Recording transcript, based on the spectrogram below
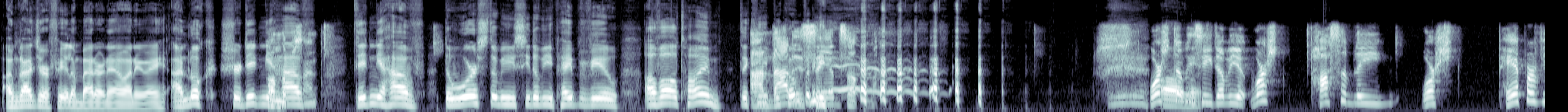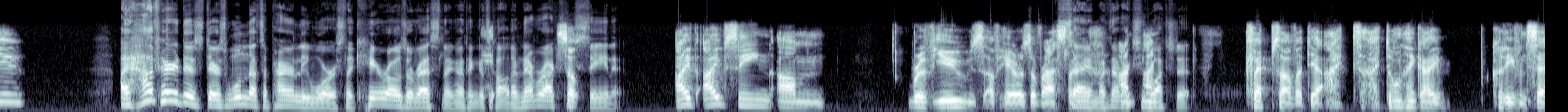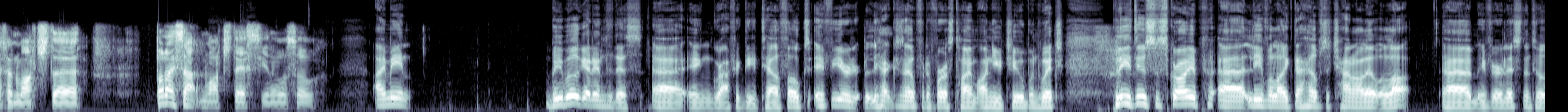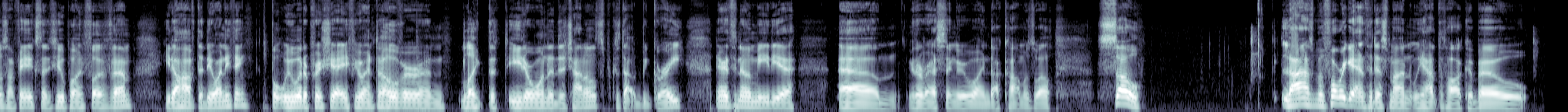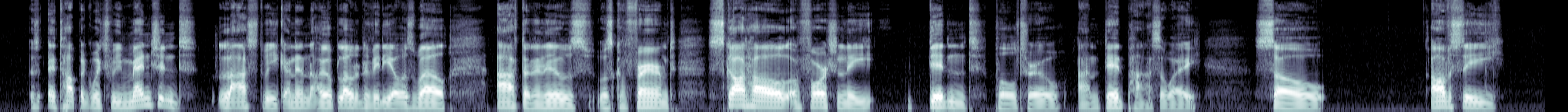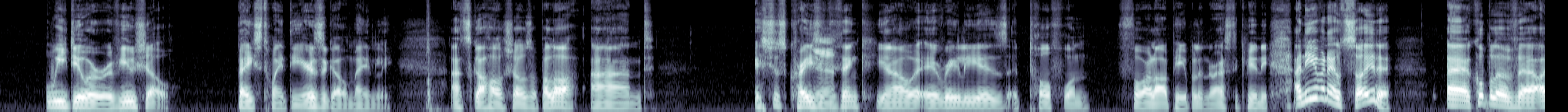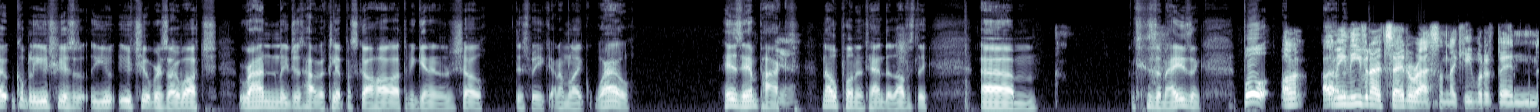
I'm glad you're feeling better now, anyway. And look, sure, didn't you have 100%. didn't you have the worst WCW pay per view of all time to keep And the that is saying something. worst Oh, man. WCW, worst, possibly worst pay per view. I have heard there's there's one that's apparently worse, like Heroes of Wrestling, I think it's called. I've never actually So- seen it. I've I've seen um reviews of Heroes of Wrestling. Same, I've never and- actually and watched it. clips of it. Yeah, I, I don't think I could even sit and watch the. But I sat and watched this, you know. So I mean, we will get into this uh, in graphic detail, folks. If you're checking us out for the first time on YouTube and Twitch, please do subscribe, uh, leave a like. That helps the channel out a lot. Um, if you're listening to us on Phoenix 92.5 FM, you don't have to do anything, but we would appreciate if you went over and liked the, either one of the channels because that would be great. Nerd to Know Media, um, the WrestlingRewind.com as well. So, last before we get into this, man, we had to talk about a topic which we mentioned last week, and then I uploaded a video as well after the news was confirmed. Scott Hall, unfortunately, didn't pull through and did pass away. So, obviously, we do a review show based 20 years ago mainly, and Scott Hall shows up a lot, and it's just crazy Yeah. to think, you know, it really is a tough one for a lot of people in the rest of the community, and even outside it. Uh, a couple of uh, a couple of YouTubers, YouTubers I watch randomly just have a clip of Scott Hall at the beginning of the show this week, and I'm like, wow, his impact, Yeah. no pun intended, obviously, um, is amazing. But Well, Uh, I mean, even outside of wrestling, like he would have been,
